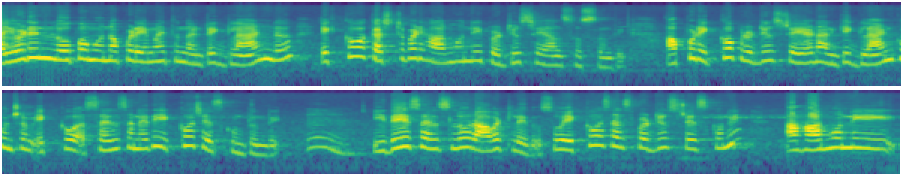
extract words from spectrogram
అయోడిన్ లోపం ఉన్నప్పుడు ఏమవుతుందంటే గ్లాండ్ ఎక్కువ కష్టపడి హార్మోన్ని ప్రొడ్యూస్ చేయాల్సి వస్తుంది. అప్పుడు ఎక్కువ ప్రొడ్యూస్ చేయడానికి గ్లాండ్ కొంచెం ఎక్కువ సెల్స్ అనేది ఎక్కువ చేసుకుంటుంది. ఇదే సెల్స్లో రావట్లేదు. సో ఎక్కువ సెల్స్ ప్రొడ్యూస్ చేసుకొని ఆ హార్మోన్ని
